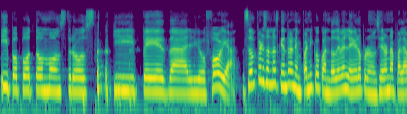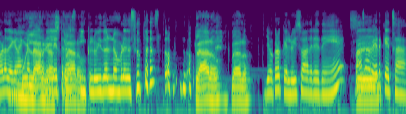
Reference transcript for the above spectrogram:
Hipopotomonstrosquipedaliofobia. Son personas que entran en pánico cuando deben leer o pronunciar una palabra de gran Muy cantidad de letras, claro. incluido el nombre de su trastorno. Claro, claro. Yo creo que lo hizo adrede, ¿eh? Vas a ver, Quetza.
